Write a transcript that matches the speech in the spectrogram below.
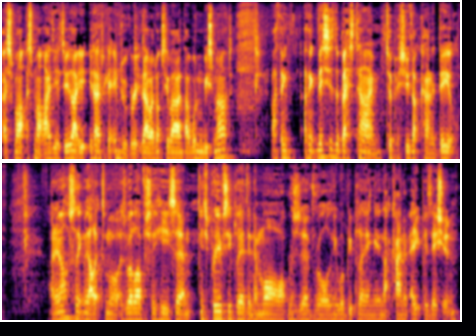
a smart a smart idea to do that. You'd have to get him to agree to that. I don't see why that wouldn't be smart. I think I think this is the best time to pursue that kind of deal. And I also think with Alex Mowatt as well, obviously he's um, he's previously played in a more reserved role than he would be playing in that kind of eight position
